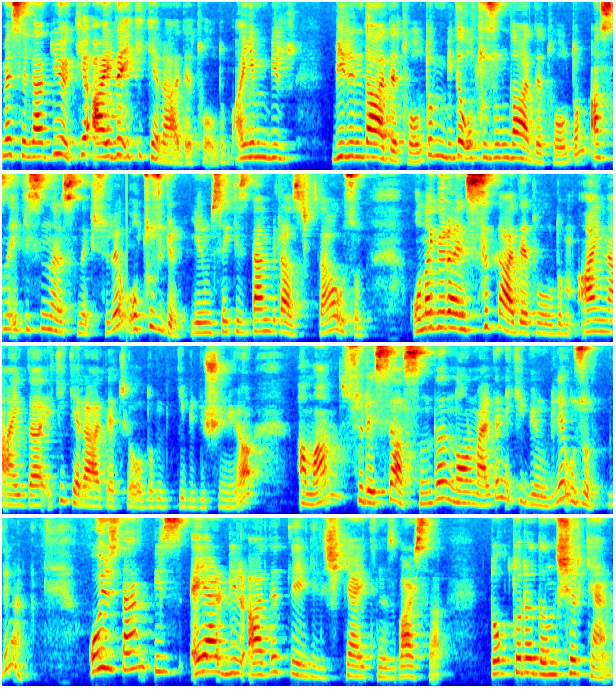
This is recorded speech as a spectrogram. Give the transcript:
Mesela diyor ki ayda iki kere adet oldum. Ayın bir birinde adet oldum, bir de 30'unda adet oldum. Aslında ikisinin arasındaki süre 30 gün. 28'den birazcık daha uzun. Ona göre hani sık adet oldum, aynı ayda iki kere adet oldum gibi düşünüyor. Ama süresi aslında normalden iki gün bile uzun değil mi? O yüzden biz eğer bir adetle ilgili şikayetiniz varsa doktora danışırken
